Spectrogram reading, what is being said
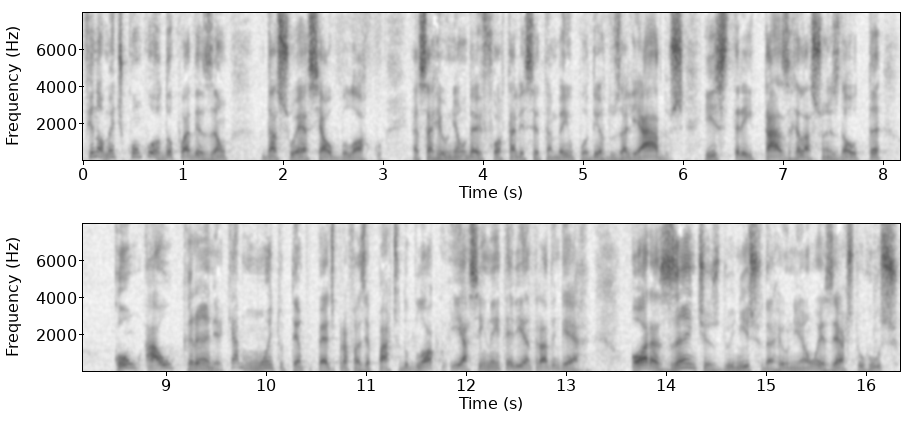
finalmente concordou com a adesão da Suécia ao bloco. Essa reunião deve fortalecer também o poder dos aliados e estreitar as relações da OTAN com a Ucrânia, que há muito tempo pede para fazer parte do bloco e assim nem teria entrado em guerra. Horas antes do início da reunião, o exército russo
